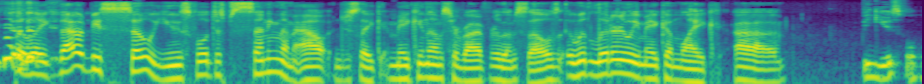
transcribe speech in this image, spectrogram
but like that would be so useful. Just sending them out and just like making them survive for themselves. It would literally make them like uh. be useful.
